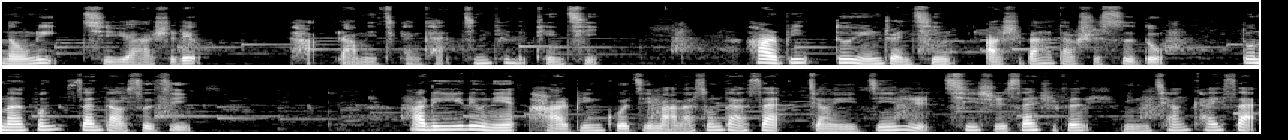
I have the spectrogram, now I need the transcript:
农历七月二十六。好，让我们一起看看今天的天气。哈尔滨多云转晴，二十八到十四度，东南风三到四级。二零一六年哈尔滨国际马拉松大赛将于今日七时三十分鸣枪开赛。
